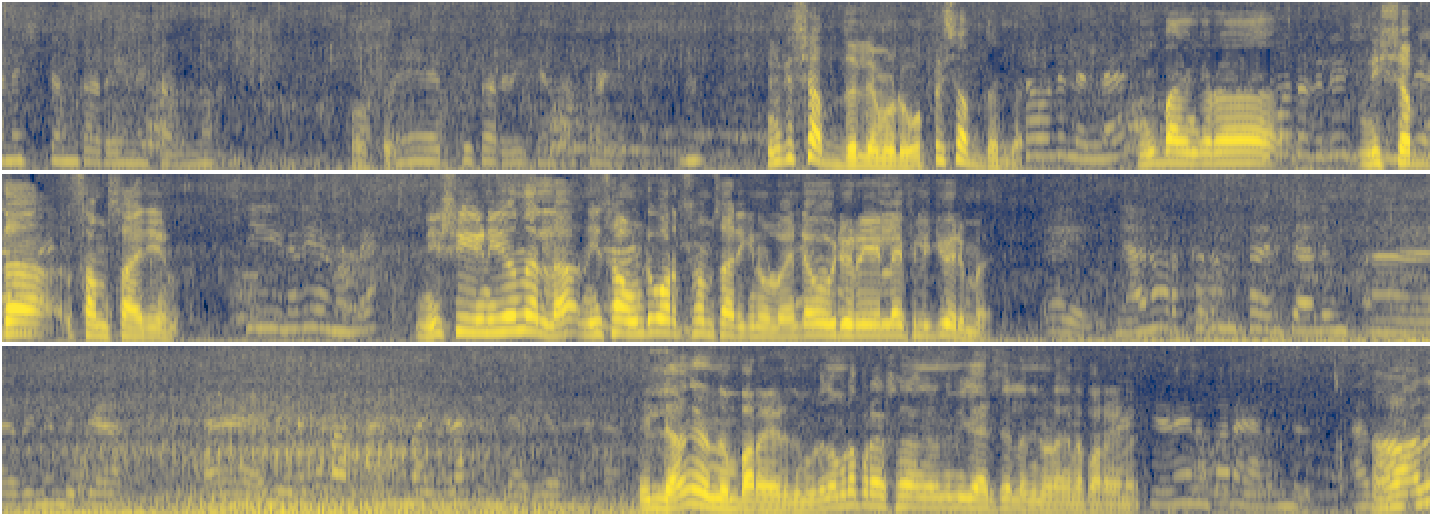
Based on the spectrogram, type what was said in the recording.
ആണ് ഇഷ്ടം കറിയാണ് നിനക്ക് ശബ്ദമില്ല മേഡു ഒട്ടും ശബ്ദമില്ല. നീ ഭയങ്കര നിശബ്ദ സംസാരിയാണ്. നീ ക്ഷീണിയൊന്നല്ല നീ സൗണ്ട് കുറച്ച് സംസാരിക്കണുള്ളൂ എന്റെ ഒരു റിയൽ ലൈഫിലേക്ക് വരുമ്പോ. ഇല്ല അങ്ങനെയൊന്നും പറയരുത് മേഡം നമ്മുടെ പ്രേക്ഷകർ അങ്ങനെയൊന്നും വിചാരിച്ചല്ല നിന്നോട് അങ്ങനെ പറയണേ. അത് ആ അത്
